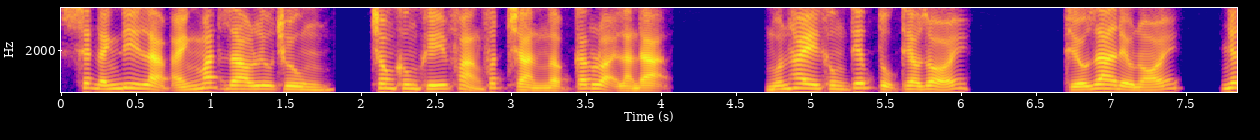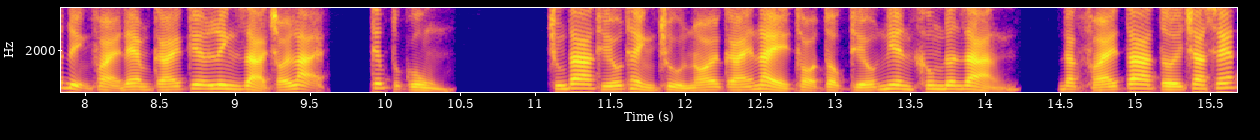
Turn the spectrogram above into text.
Xét đánh đi lạp ánh mắt giao lưu chung, trong không khí phảng phất tràn ngập các loại làn đạn. Muốn hay không tiếp tục theo dõi? Thiếu gia đều nói, nhất định phải đem cái kia linh giả trói lại, tiếp tục cùng. Chúng ta thiếu thành chủ nói cái này thọ tộc thiếu niên không đơn giản, đặc phái ta tới tra xét,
